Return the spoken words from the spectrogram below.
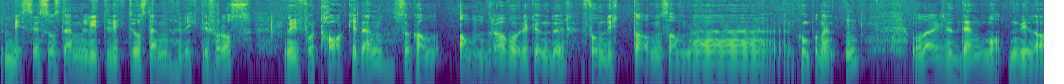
business hos dem, lite viktig hos dem, viktig for oss. Når vi får tak i den, så kan andre av våre kunder få nytte av den samme komponenten. Og det er egentlig den måten vi da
